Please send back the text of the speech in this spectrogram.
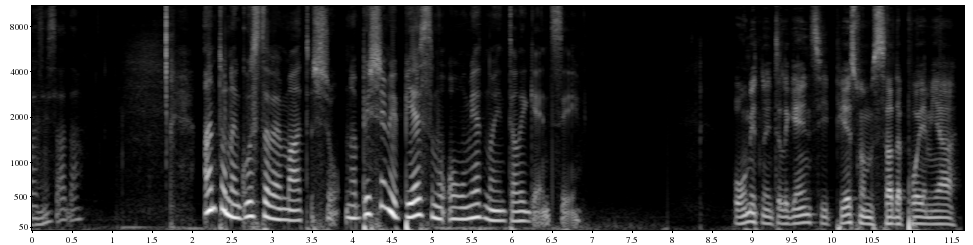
pazi Mhm. sada. Antone Gustave Matošu, napiši mi pjesmu o umjetnoj inteligenciji. O umjetnoj inteligenciji pjesmom sada pojem ja,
